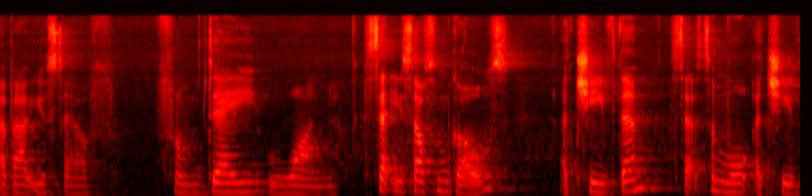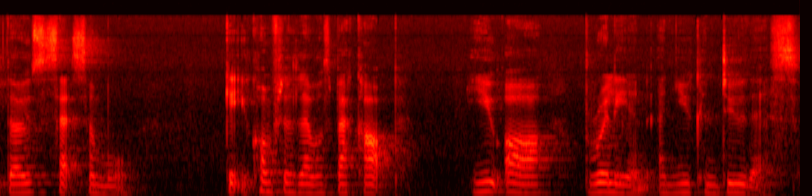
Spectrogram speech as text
about yourself from day one. Set yourself some goals, achieve them, set some more, achieve those, set some more. Get your confidence levels back up. You are brilliant and you can do this.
